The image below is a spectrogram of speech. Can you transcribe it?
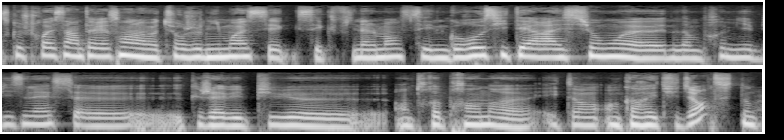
Ce que je trouve assez intéressant dans la voiture Jolie Moi, c'est que finalement, c'est une grosse itération euh, d'un premier business euh, que j'avais pu euh, entreprendre étant encore étudiante. Donc,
